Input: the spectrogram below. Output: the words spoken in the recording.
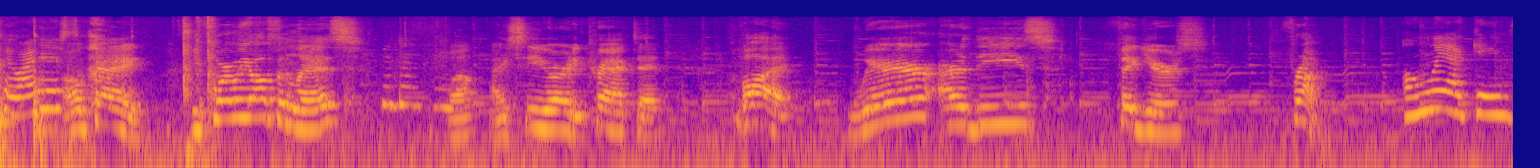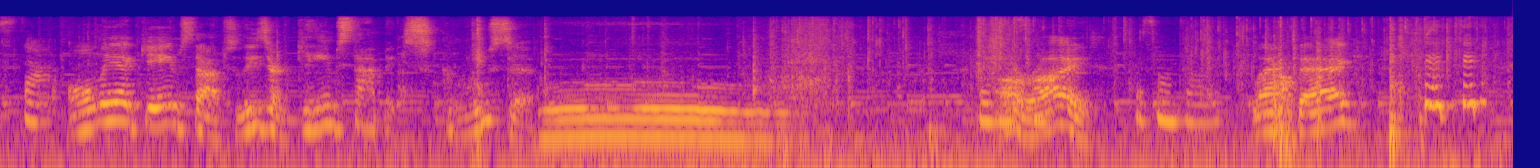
Okay, why did Okay, before we open, Liz. Well, I see you already cracked it, but where are these figures from? Only at GameStop. Only at GameStop. So these are GameStop exclusive. Ooh. This All. This one's white. Black bag.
